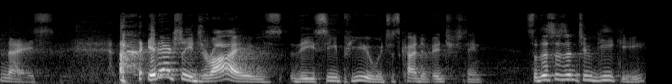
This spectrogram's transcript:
Nice. it actually drives the CPU, which is kind of interesting. So this isn't too geeky.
